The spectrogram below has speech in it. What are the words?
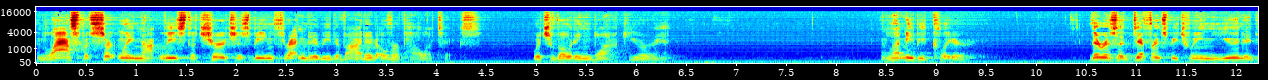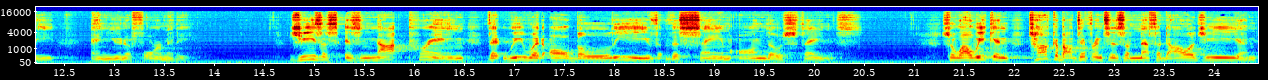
And last but certainly not least, the church is being threatened to be divided over politics, which voting block you're in. And let me be clear there is a difference between unity and uniformity. Jesus is not praying that we would all believe the same on those things. So while we can talk about differences of methodology and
